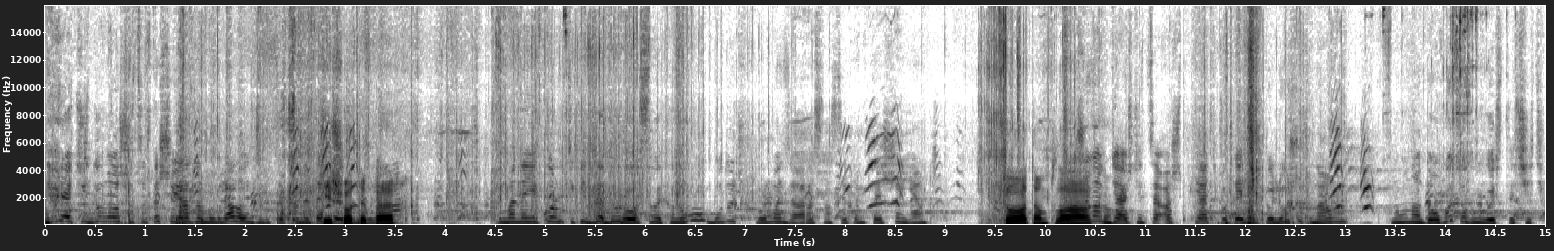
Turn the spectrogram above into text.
і я щось думала, що це те, що я замовляла. Це не те, І що я тепер? У мене є корм тільки для дорослих. Ну, будуть хрумати зараз, насипемо те, що є. Хто там Дуже вам плакав? вдячні. Це аж 5 пакетів пелюшок нам ну, надовго цього вистачить.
